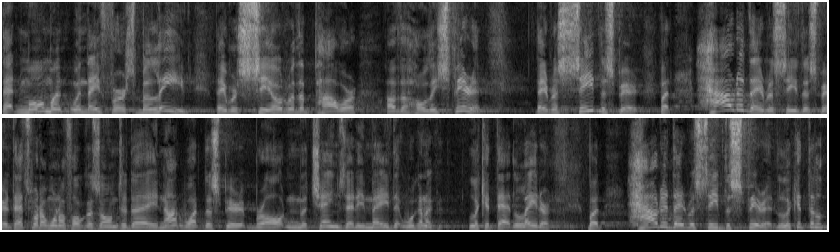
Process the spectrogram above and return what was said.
That moment when they first believed, they were sealed with the power of the Holy Spirit. They received the Spirit. But how did they receive the Spirit? That's what I want to focus on today. Not what the Spirit brought and the change that He made, that we're going to look at that later. But how did they receive the Spirit? Look at the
